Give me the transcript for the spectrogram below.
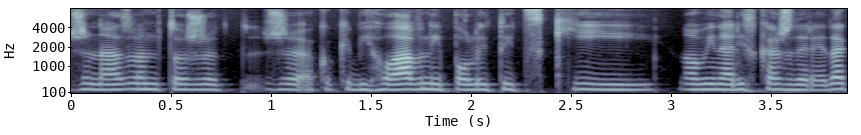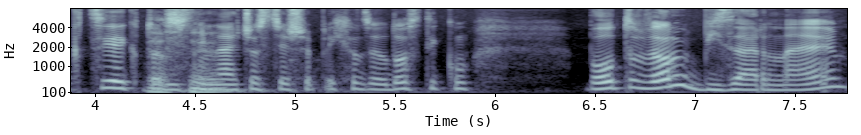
že nazvem to, že, že ako keby hlavní politickí novinári z každej redakcie, ktorí Jasne. s ním najčastejšie prichádzajú do styku. Bolo to veľmi bizarné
